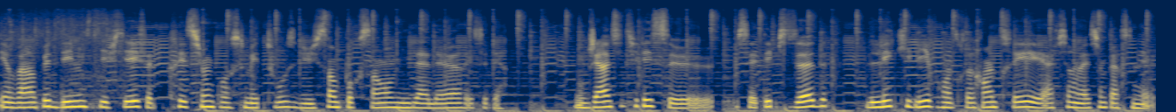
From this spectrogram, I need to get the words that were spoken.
et on va un peu démystifier cette pression qu'on se met tous du 100%, 1000 à l'heure, etc. Donc j'ai intitulé ce, cet épisode L'équilibre entre rentrée et affirmation personnelle.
